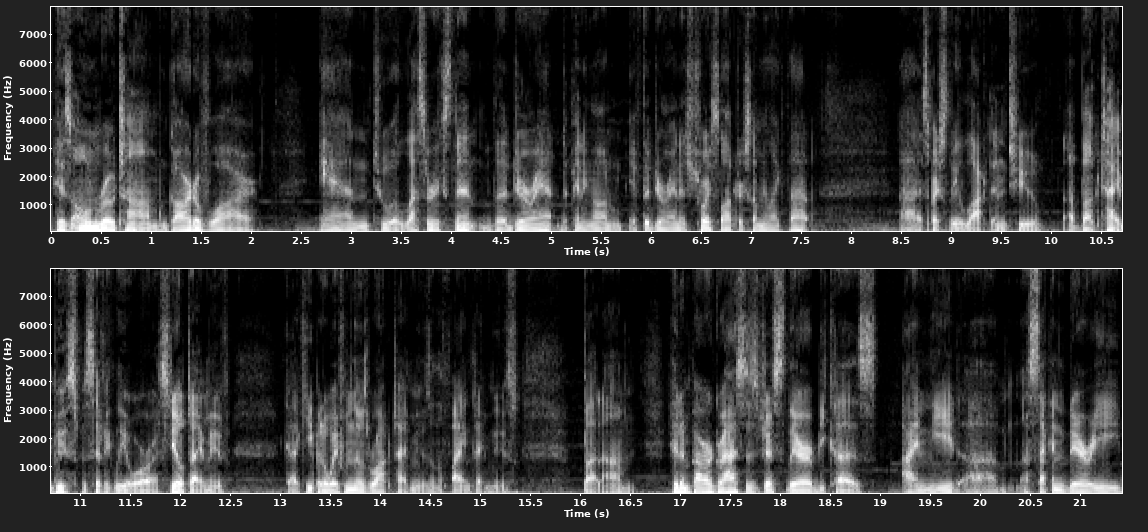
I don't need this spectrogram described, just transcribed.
his own Rotom, Gardevoir, and to a lesser extent the Durant, depending on if the Durant is choice locked or something like that. Uh, especially locked into a bug type move specifically or a steel type move. Gotta keep it away from those rock type moves and the fighting type moves. But um, Hidden Power Grass is just there because I need um, a secondary.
